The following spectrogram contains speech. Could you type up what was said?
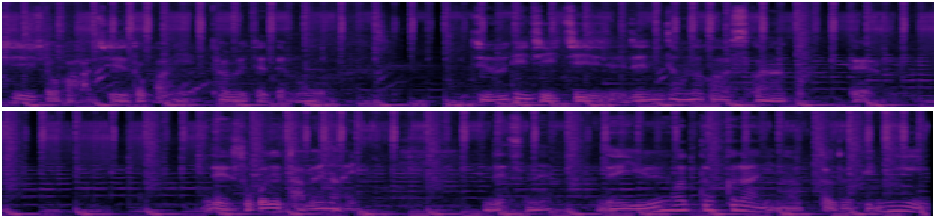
7時とか8時とかに食べてても12時1時で全然お腹が空かなくって。でそこで食べない。ですね。で夕方くらいになった時に、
